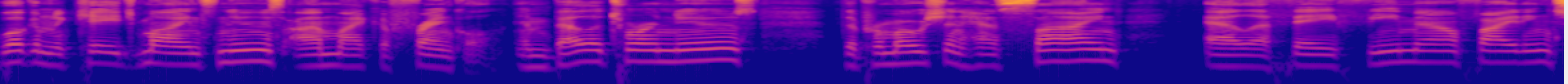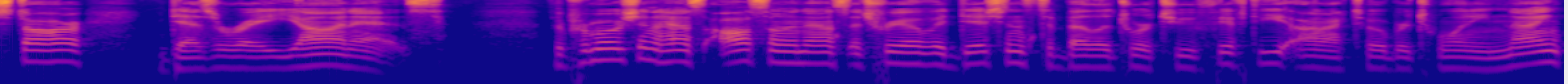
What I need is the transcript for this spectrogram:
Welcome to Cage Minds News. I'm Micah Frankel. In Bellator news, the promotion has signed LFA female fighting star Desiree Yanez. The promotion has also announced a trio of additions to Bellator 250 on October 29th.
